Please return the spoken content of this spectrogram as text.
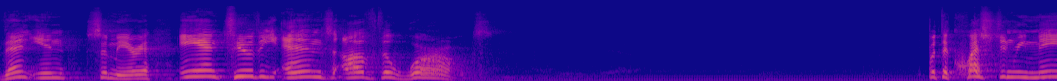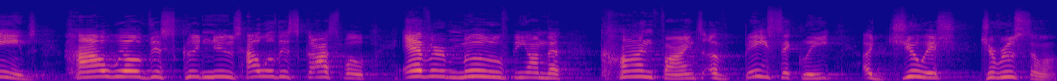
then in Samaria, and to the ends of the world. But the question remains how will this good news, how will this gospel ever move beyond the confines of basically a Jewish Jerusalem?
